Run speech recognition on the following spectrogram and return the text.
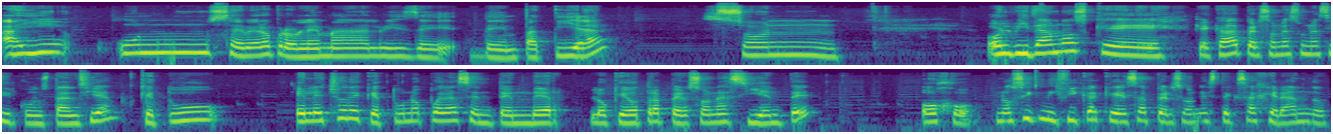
Hay un severo problema, Luis, de, de empatía. Son... Olvidamos que, que cada persona es una circunstancia, que tú el hecho de que tú no puedas entender lo que otra persona siente, ojo, no significa que esa persona esté exagerando.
